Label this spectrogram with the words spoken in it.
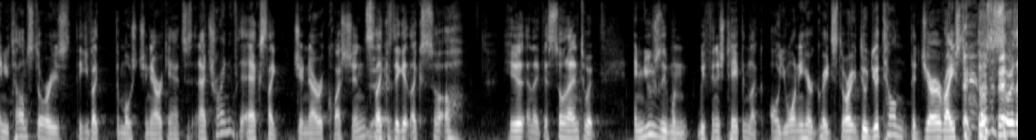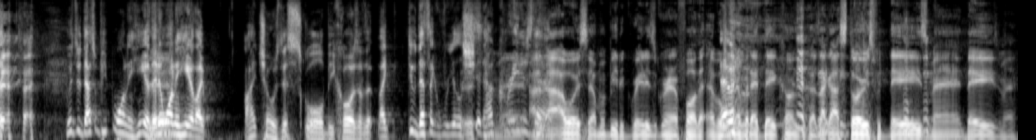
and you tell them stories. They give like the most generic answers, and I try never to ask like generic questions, like because they get like so oh, here and like they're so not into it. And usually when we finish taping, like, oh, you want to hear a great story, dude? You're telling the Jerry Rice story. Those are stories like, dude, that's what people want to hear. They don't want to hear like. I chose this school because of the like, dude. That's like real shit. How Listen, great is that? I, always say I'm gonna be the greatest grandfather ever Ever. whenever that day comes because I got stories for days, man. Days, man.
